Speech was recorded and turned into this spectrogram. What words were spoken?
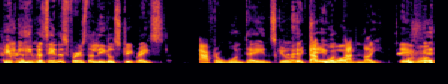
he he was in his first illegal street race after one day in school, like that one, one. that night. Day one.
